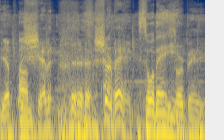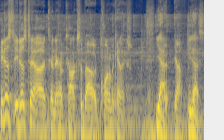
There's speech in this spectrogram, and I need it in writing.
Yep. Sherbet, sherbet. Sorbet. Sorbet. He does. He does t- uh, tend to have talks about quantum mechanics. Yeah. Yeah. He does.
